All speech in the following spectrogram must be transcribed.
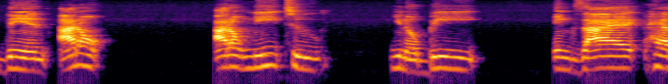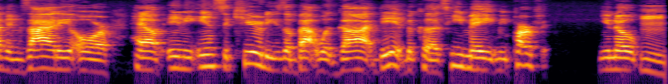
then i don't i don't need to you know be anxiety have anxiety or have any insecurities about what God did because he made me perfect. You know, Hmm.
